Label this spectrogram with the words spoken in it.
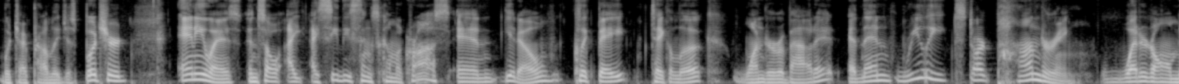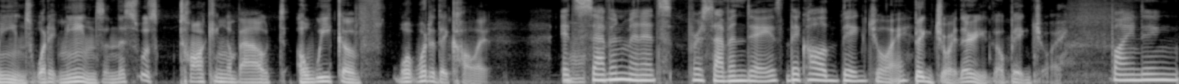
which I probably just butchered. Anyways, and so I, I see these things come across and, you know, clickbait, take a look, wonder about it, and then really start pondering what it all means, what it means. And this was talking about a week of what what did they call it? It's mm-hmm. seven minutes for seven days. They call it big joy. Big joy. There you go, big joy. Finding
